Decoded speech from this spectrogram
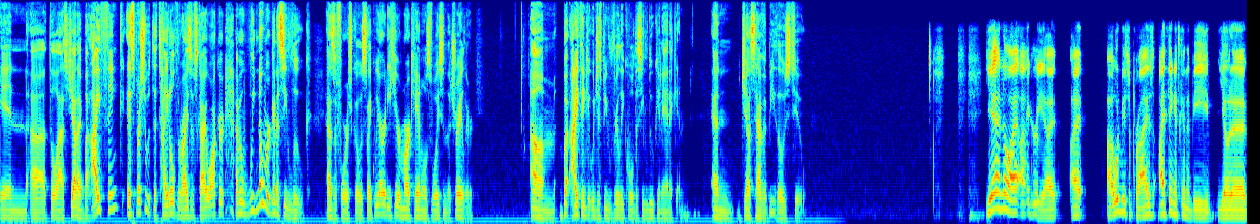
in uh, the Last Jedi. But I think, especially with the title, The Rise of Skywalker, I mean, we know we're to see Luke as a Force Ghost. Like we already hear Mark Hamill's voice in the trailer. Um, but I think it would just be really cool to see Luke and Anakin, and just have it be those two. Yeah, no, I, I agree. I I I would be surprised. I think it's going to be Yoda,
